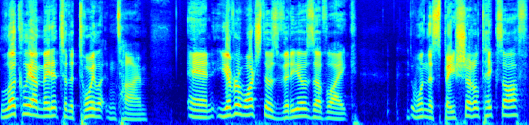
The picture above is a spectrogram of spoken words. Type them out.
Luckily, I made it to the toilet in time. And you ever watch those videos of like when the space shuttle takes off?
